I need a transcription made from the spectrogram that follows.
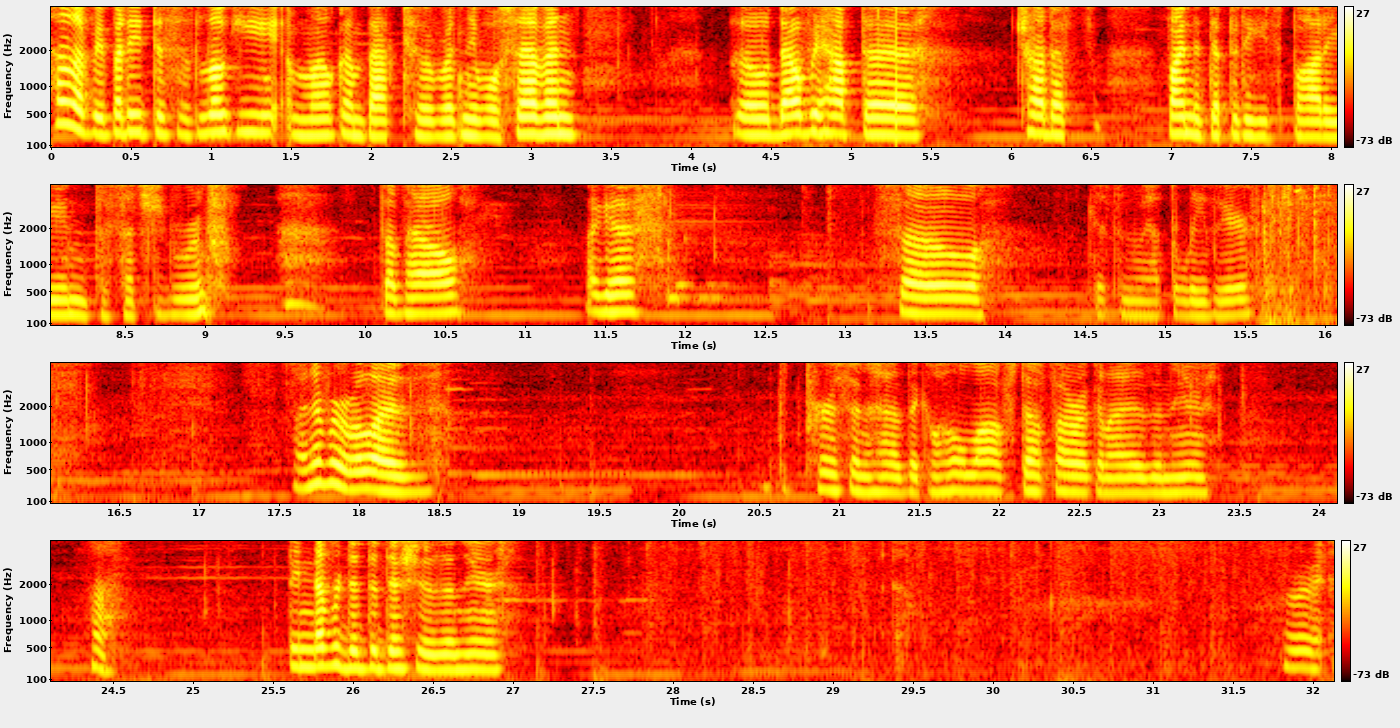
Hello everybody, this is Loki and welcome back to Resident Evil 7. So now we have to try to find the deputy's body in the dissection room. Somehow, I guess. So, guessing we have to leave here. I never realized the person has like a whole lot of stuff I recognize in here. Huh. They never did the dishes in here. Alright.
